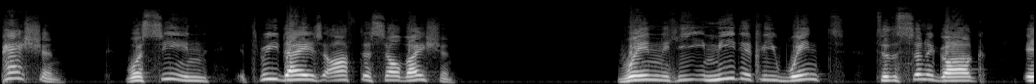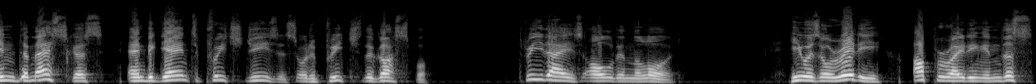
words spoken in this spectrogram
passion was seen three days after salvation when he immediately went to the synagogue in Damascus and began to preach Jesus or to preach the gospel. Three days old in the Lord. He was already operating in this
